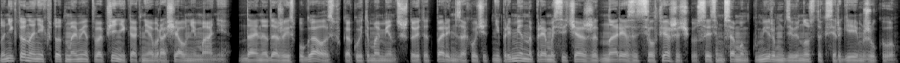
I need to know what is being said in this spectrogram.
Но никто на них в тот момент вообще никак не обращал внимания. Дайна даже испугалась в какой-то момент, что этот парень захочет непременно прямо сейчас же нарезать селфяшечку с этим самым кумиром 90-х Сергеем Жуковым.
